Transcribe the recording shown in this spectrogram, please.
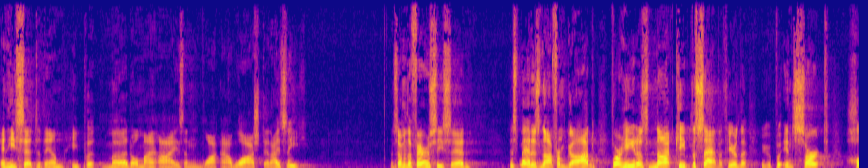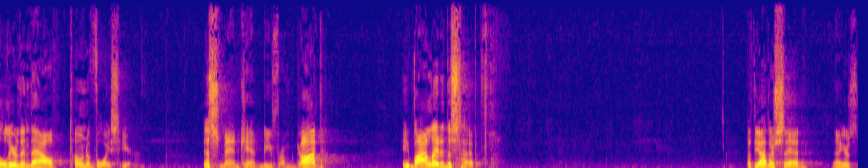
And he said to them, He put mud on my eyes, and I washed, and I see. And some of the Pharisees said, This man is not from God, for he does not keep the Sabbath. Here, the insert holier than thou tone of voice here. This man can't be from God. He violated the Sabbath. But the others said, now here's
